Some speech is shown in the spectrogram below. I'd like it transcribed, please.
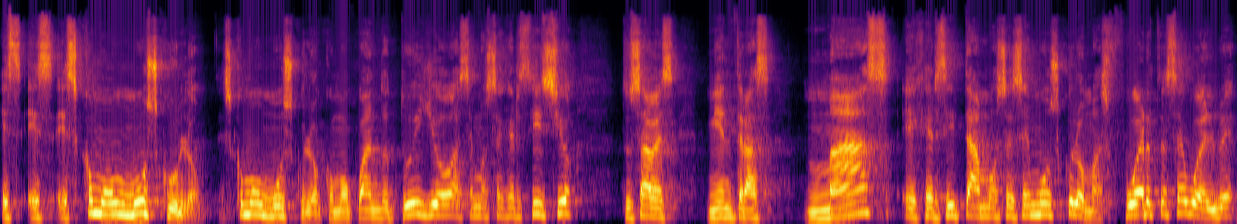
es, como un músculo, es como un músculo, como cuando tú y yo hacemos ejercicio, tú sabes, mientras más ejercitamos ese músculo, más fuerte se vuelve,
